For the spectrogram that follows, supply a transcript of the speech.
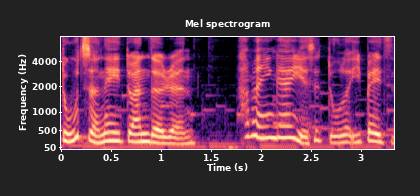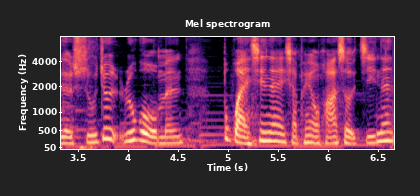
读者那一端的人，他们应该也是读了一辈子的书，就如果我们。不管现在小朋友划手机，那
